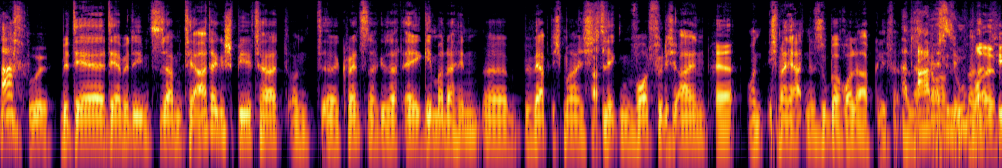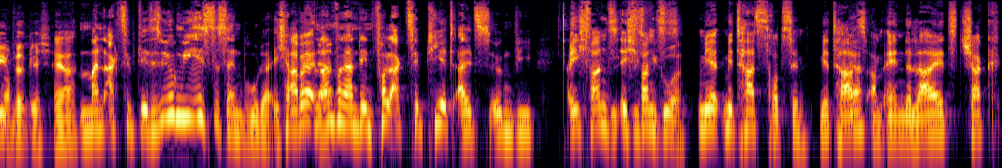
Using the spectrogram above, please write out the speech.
Ach, cool. Mit der, der mit ihm zusammen Theater gespielt hat und äh, Cranston hat gesagt, ey, geh mal dahin, äh, bewerb dich mal, ich Passt. leg ein Wort für dich ein. Ja. Und ich meine, er hat eine super Rolle abgeliefert. Hat absolut voll, Typ, wirklich. Ja. Man akzeptiert, das irgendwie ist es sein Bruder. Ich habe von Anfang an den voll akzeptiert als irgendwie. Ich fand's, ich fand's, mir, mir tat's trotzdem. Mir tat's ja? am Ende leid. Chuck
